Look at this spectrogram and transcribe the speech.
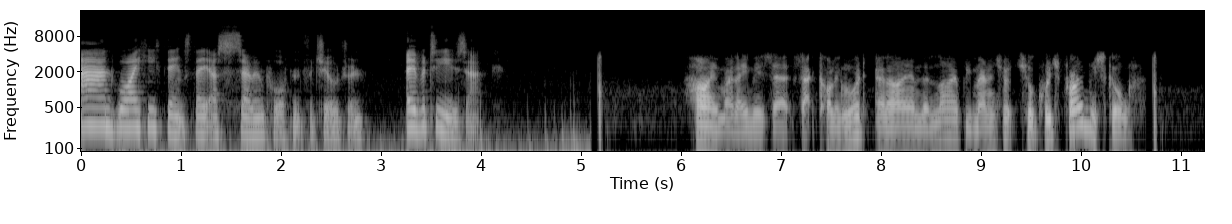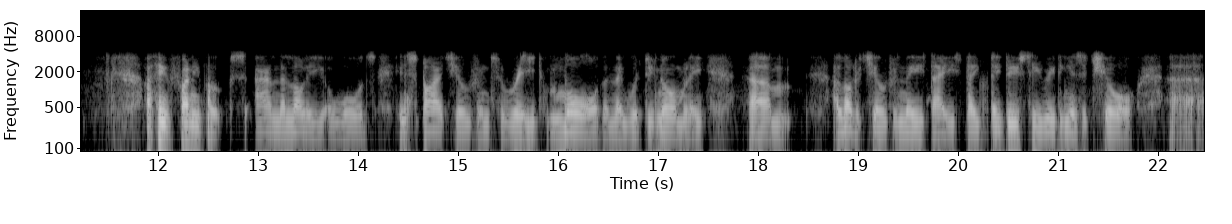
and why he thinks they are so important for children. Over to you, Zach. Hi, my name is uh, Zach Collingwood, and I am the library manager at Chalkridge Primary School. I think Funny Books and the Lolly Awards inspire children to read more than they would do normally. Um, a lot of children these days they, they do see reading as a chore, uh,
